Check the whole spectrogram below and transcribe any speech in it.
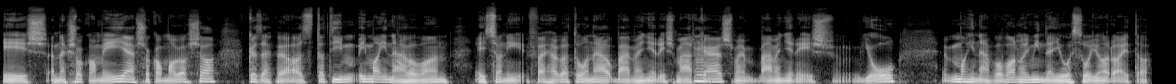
és ennek sok a mélye, sok a magasa, közepe az. Tehát így, így mainálva van egy Sony felhallgatónál, bármennyire is márkás, Hmm. vagy bármennyire is jó, mainában van, hogy minden jól szóljon rajta.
